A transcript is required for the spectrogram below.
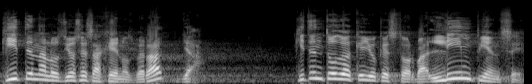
quiten a los dioses ajenos, ¿verdad? Ya. Quiten todo aquello que estorba, límpiense.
